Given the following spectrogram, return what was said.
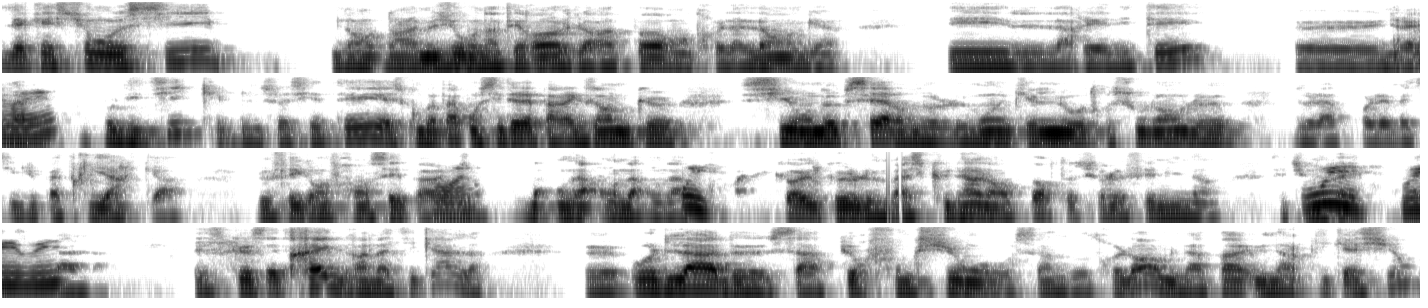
la question aussi, dans, dans, la mesure où on interroge le rapport entre la langue et la réalité, euh, une réalité politique d'une société Est-ce qu'on ne peut pas considérer, par exemple, que si on observe le monde qui est le nôtre sous l'angle de la problématique du patriarcat, le fait qu'en français, par exemple, on a, on a, on a à l'école que le masculin l'emporte sur le féminin. C'est une oui, oui, oui. Est-ce que cette règle grammaticale, euh, au-delà de sa pure fonction au sein de votre langue, n'a pas une implication,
